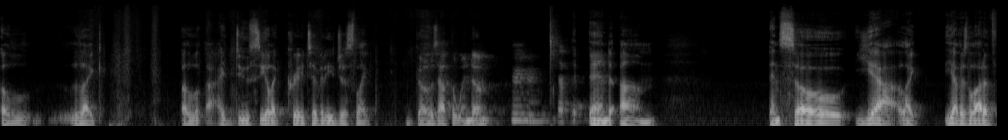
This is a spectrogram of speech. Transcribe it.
a like a I do see like creativity just like goes out the window Mm-hmm, and um and so yeah like yeah there's a lot of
